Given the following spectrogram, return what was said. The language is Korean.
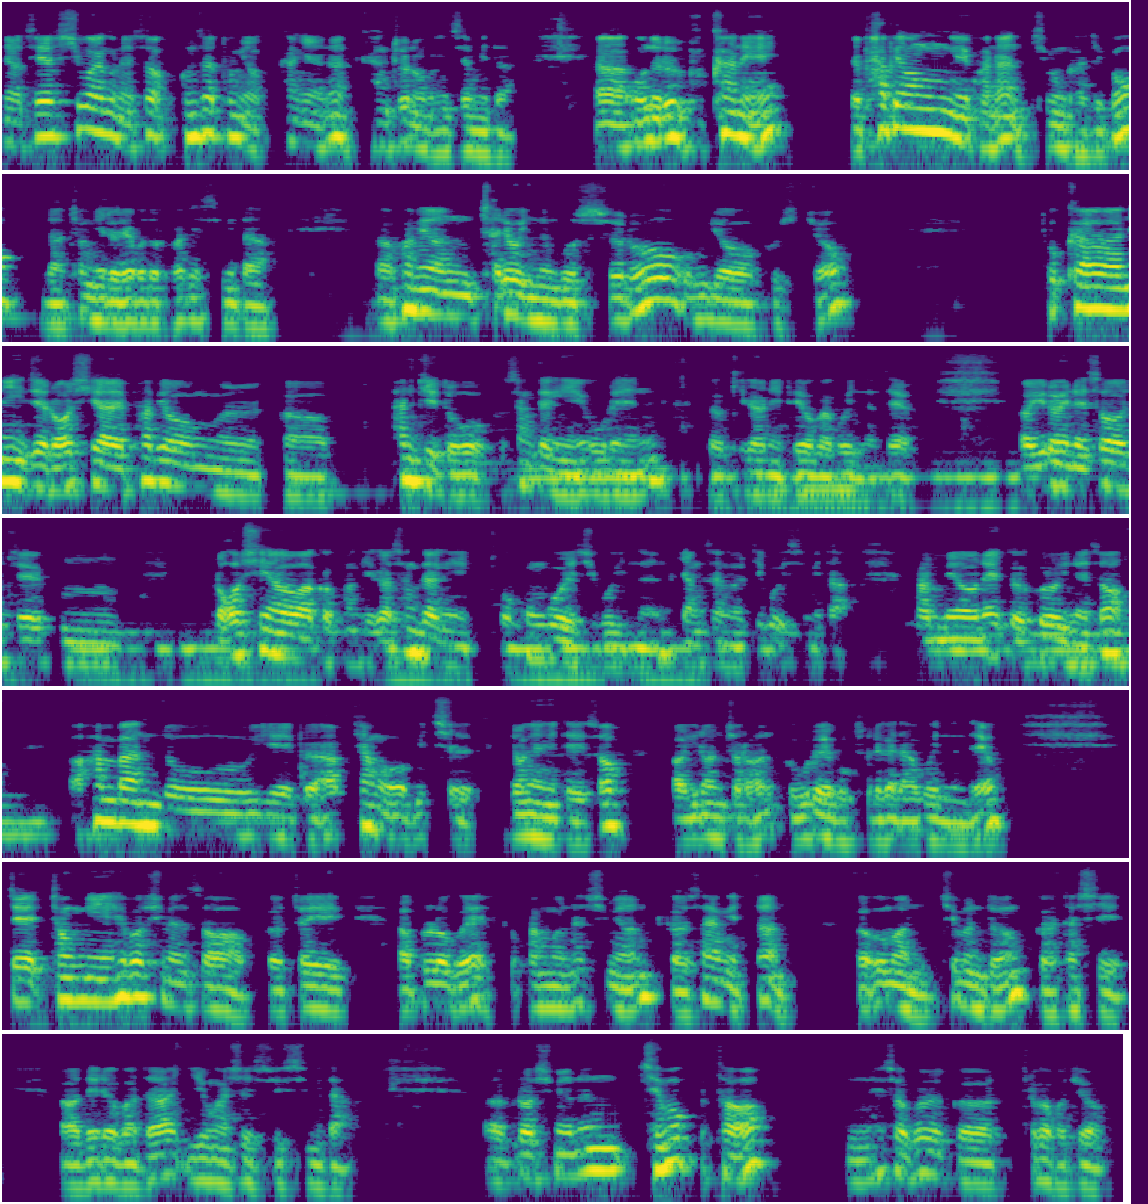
안녕하세요. 시와군에서 군사통역 강의하는 강천호 강사입니다. 아, 오늘은 북한의 파병에 관한 질문 가지고 정리를 해보도록 하겠습니다. 아, 화면 자료 있는 곳으로 옮겨 보시죠. 북한이 이제 러시아의 파병을 어, 한 지도 상당히 오랜 그 기간이 되어가고 있는데요. 어, 이로 인해서 이제 음, 러시아와 그 관계가 상당히 공고해지고 있는 양상을 띠고 있습니다. 반면에 그, 그로 인해서 어, 한반도의 그 향후 미칠 영향에 대해서 어, 이런저런 그 우려의 목소리가 나오고 있는데요. 이제 정리해 보시면서 그 저희 어, 블로그에 그 방문하시면 그 사용했던 그 음원, 지문 등 그 다시 어, 내려받아 이용하실 수 있습니다. 어, 그러시면은 제목부터 음, 해석을 그 들어가 보죠.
